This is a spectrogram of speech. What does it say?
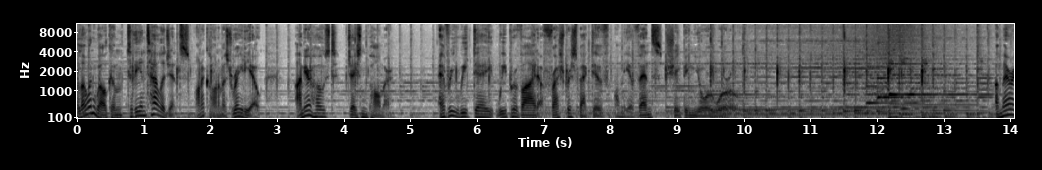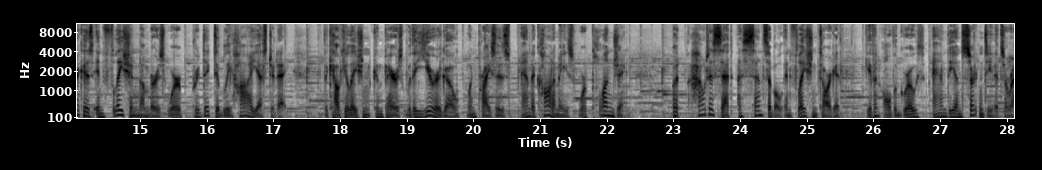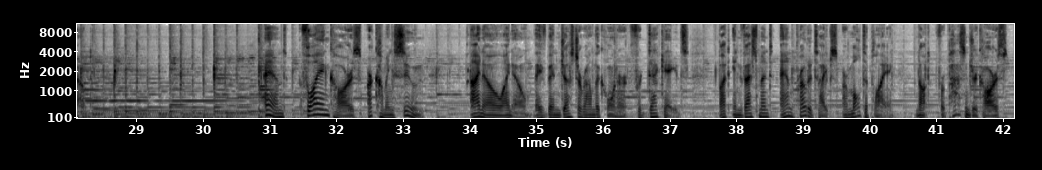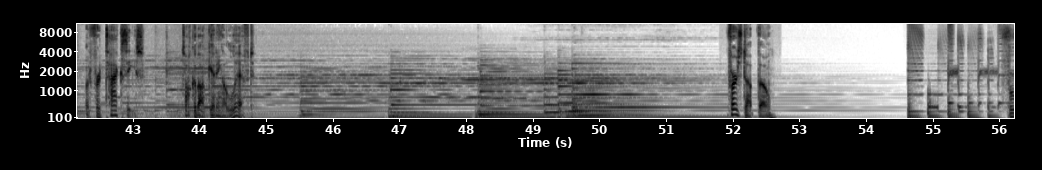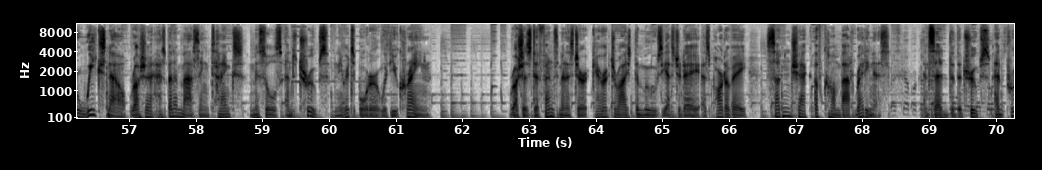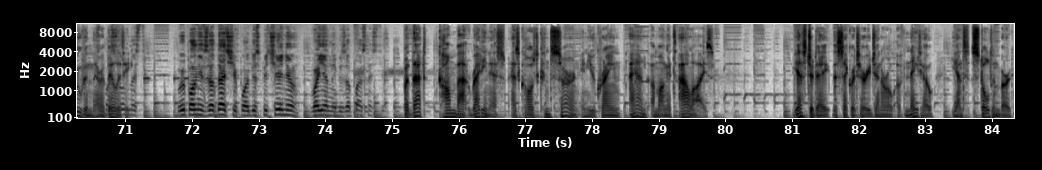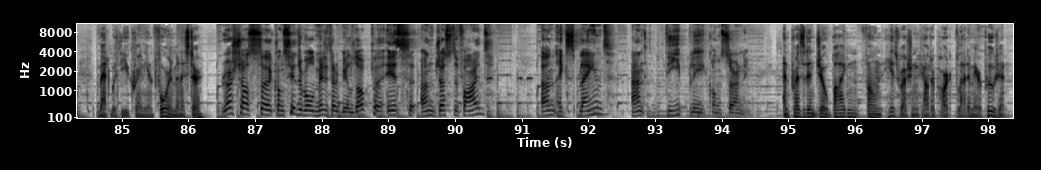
Hello and welcome to The Intelligence on Economist Radio. I'm your host, Jason Palmer. Every weekday, we provide a fresh perspective on the events shaping your world. America's inflation numbers were predictably high yesterday. The calculation compares with a year ago when prices and economies were plunging. But how to set a sensible inflation target given all the growth and the uncertainty that's around? And flying cars are coming soon. I know, I know, they've been just around the corner for decades, but investment and prototypes are multiplying, not for passenger cars, but for taxis. Talk about getting a lift. First up, though, For weeks now, Russia has been amassing tanks, missiles, and troops near its border with Ukraine. Russia's defense minister characterized the moves yesterday as part of a sudden check of combat readiness and said that the troops had proven their ability. But that combat readiness has caused concern in Ukraine and among its allies. Yesterday, the Secretary General of NATO, Jens Stoltenberg, met with the Ukrainian foreign minister. Russia's uh, considerable military buildup is unjustified, unexplained, and deeply concerning. And President Joe Biden phoned his Russian counterpart, Vladimir Putin.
